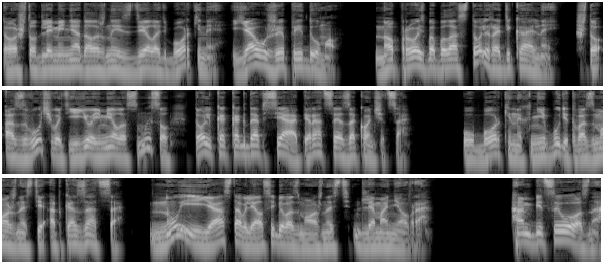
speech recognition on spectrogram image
То, что для меня должны сделать Боркины, я уже придумал. Но просьба была столь радикальной, что озвучивать ее имело смысл только когда вся операция закончится. У Боркиных не будет возможности отказаться, ну и я оставлял себе возможность для маневра. Амбициозно,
